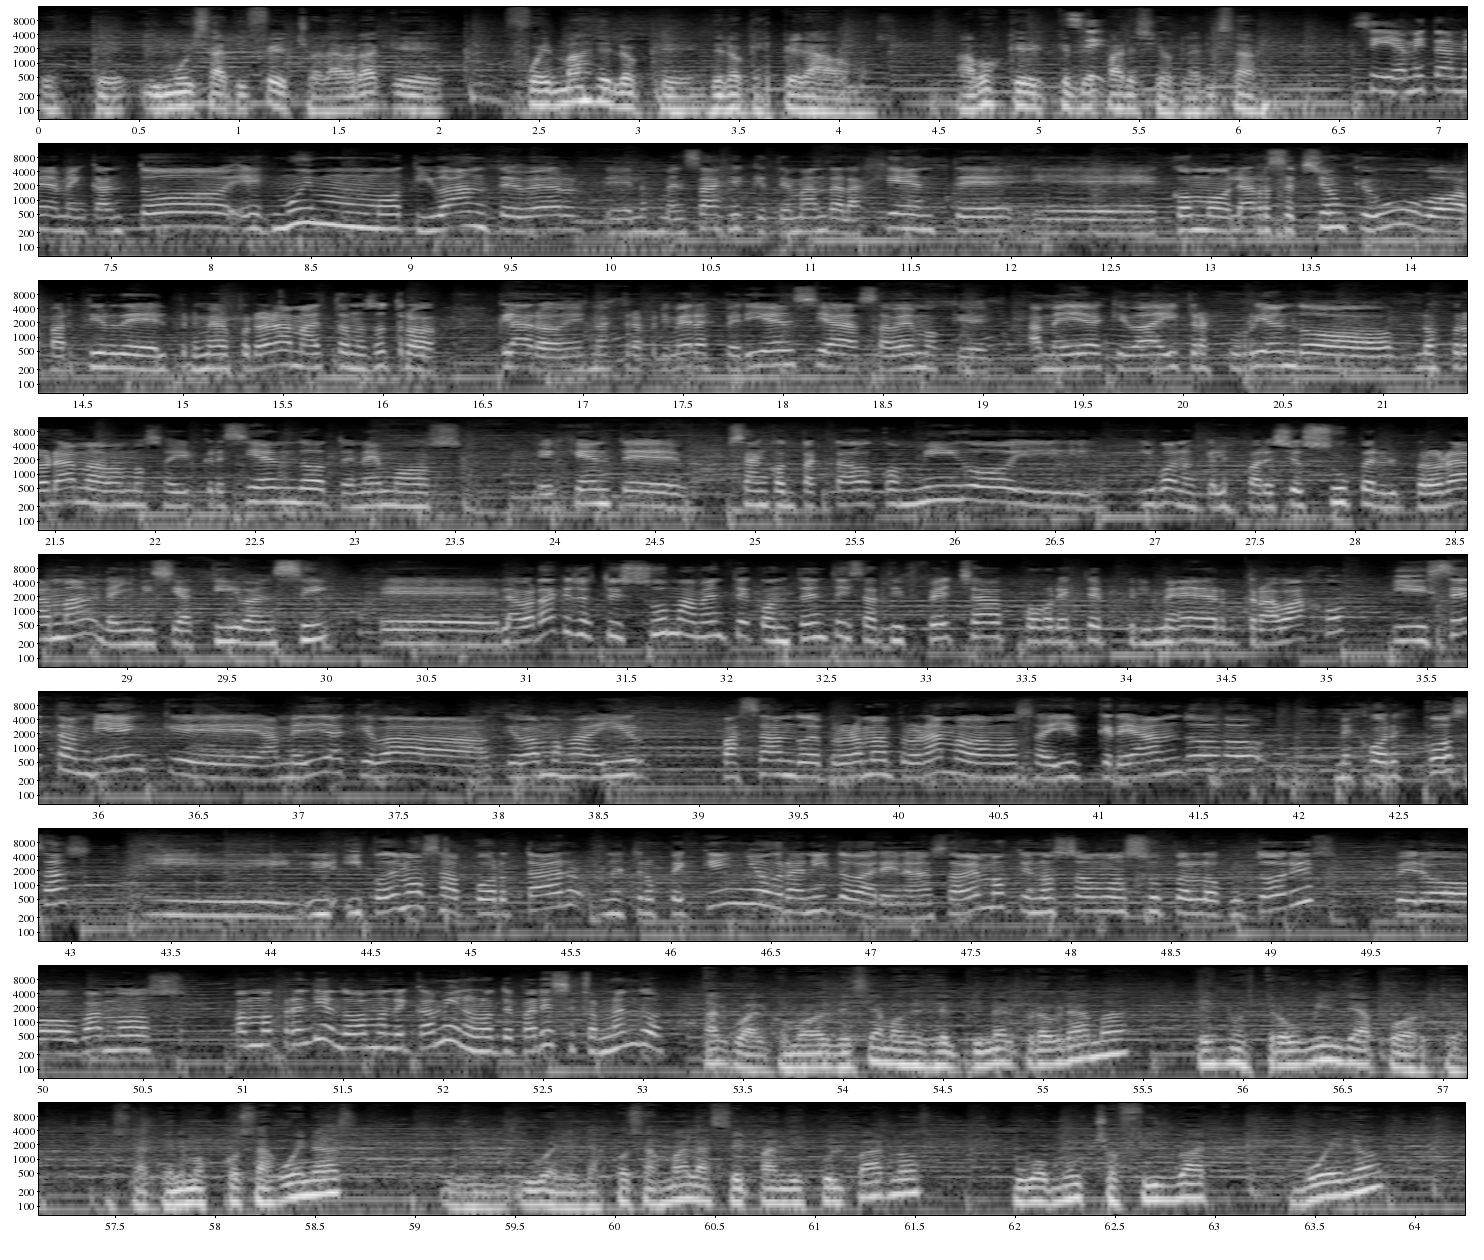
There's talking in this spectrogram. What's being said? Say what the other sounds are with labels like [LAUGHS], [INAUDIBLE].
este, y muy satisfecho. La verdad que fue más de lo que, de lo que esperábamos. ¿A vos qué, qué te Sí. pareció, Clarisa? Sí, a mí también me encantó. Es muy motivante ver eh, los mensajes que te manda la gente, eh, como la recepción que hubo a partir del primer programa. Esto nosotros, claro, es nuestra primera experiencia. Sabemos que a medida que va a ir transcurriendo los programas vamos a ir creciendo. Tenemos eh, gente, se han contactado conmigo y, bueno, que les pareció súper el programa, la iniciativa en sí. Eh, la verdad que yo estoy sumamente contenta y satisfecha por este primer trabajo y sé también que a medida que va que vamos a ir pasando de programa en programa vamos a ir creando mejores cosas y, podemos aportar nuestro pequeño granito de arena. Sabemos que no somos superlocutores, pero vamos vamos aprendiendo, vamos en el camino, ¿no te parece, Fernando? Tal cual, como decíamos desde el primer programa, es nuestro humilde aporte. O sea, tenemos cosas buenas y, y bueno, y las cosas malas sepan disculparnos. Hubo mucho feedback bueno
